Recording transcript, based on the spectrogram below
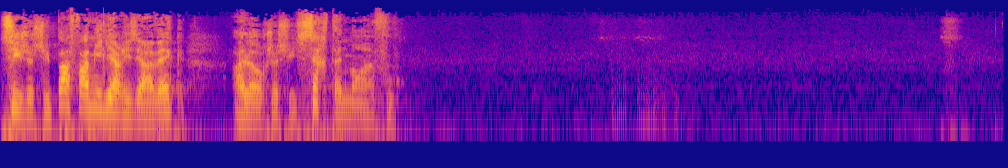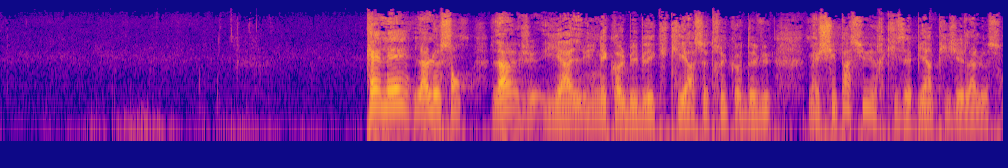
Si je ne suis pas familiarisé avec, alors je suis certainement un fou. Quelle est la leçon? Là, il y a une école biblique qui a ce truc au début, mais je ne suis pas sûr qu'ils aient bien pigé la leçon.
